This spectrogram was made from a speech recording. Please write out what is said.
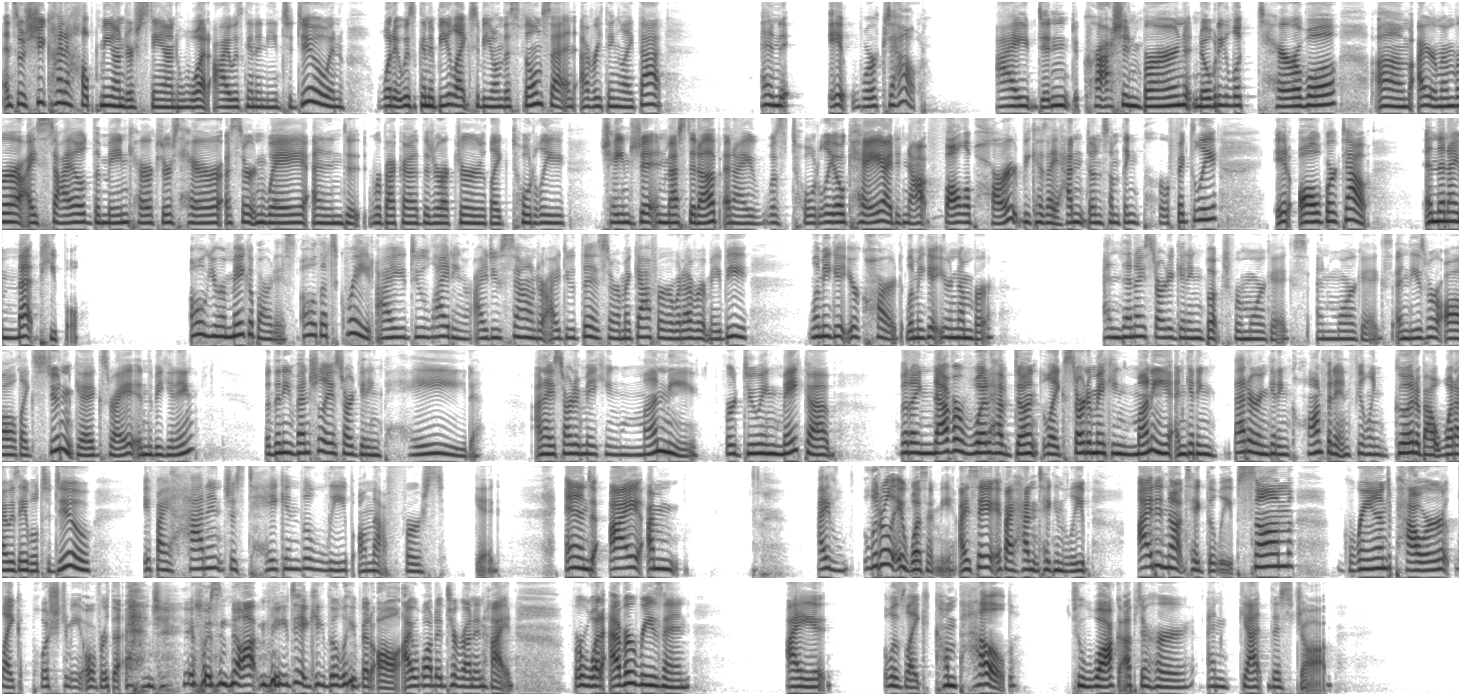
And so she kind of helped me understand what I was going to need to do and what it was going to be like to be on this film set and everything like that. And it worked out. I didn't crash and burn. Nobody looked terrible. Um, I remember I styled the main character's hair a certain way, and Rebecca, the director, like totally changed it and messed it up and I was totally okay. I did not fall apart because I hadn't done something perfectly. It all worked out. And then I met people. Oh, you're a makeup artist. Oh, that's great. I do lighting or I do sound or I do this or I'm a gaffer or whatever it may be. Let me get your card. Let me get your number. And then I started getting booked for more gigs and more gigs. And these were all like student gigs, right? In the beginning. But then eventually I started getting paid and I started making money for doing makeup. But I never would have done like started making money and getting better and getting confident and feeling good about what I was able to do if I hadn't just taken the leap on that first gig. And I I'm I literally it wasn't me. I say if I hadn't taken the leap, I did not take the leap. Some grand power like pushed me over the edge. It was not me taking the leap at all. I wanted to run and hide for whatever reason, I was like compelled to walk up to her and get this job.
